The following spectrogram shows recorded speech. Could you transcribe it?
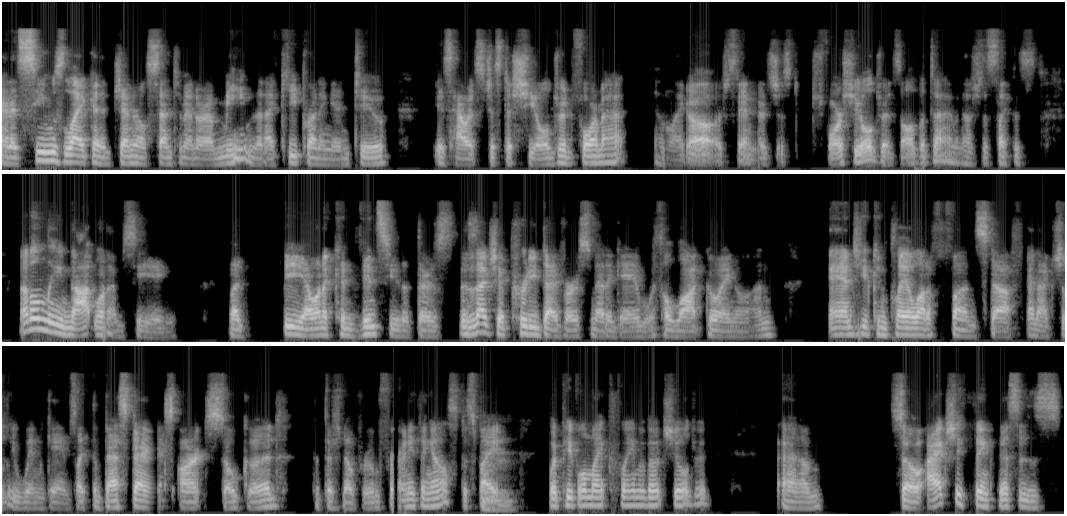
And it seems like a general sentiment or a meme that I keep running into is how it's just a Sheoldred format. And like, oh, standard's just four Sheoldreds all the time. And I was just like, it's not only not what I'm seeing, but B, I want to convince you that there's this is actually a pretty diverse metagame with a lot going on. And you can play a lot of fun stuff and actually win games. Like the best decks aren't so good that there's no room for anything else, despite mm. what people might claim about children. Um, so I actually think this is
